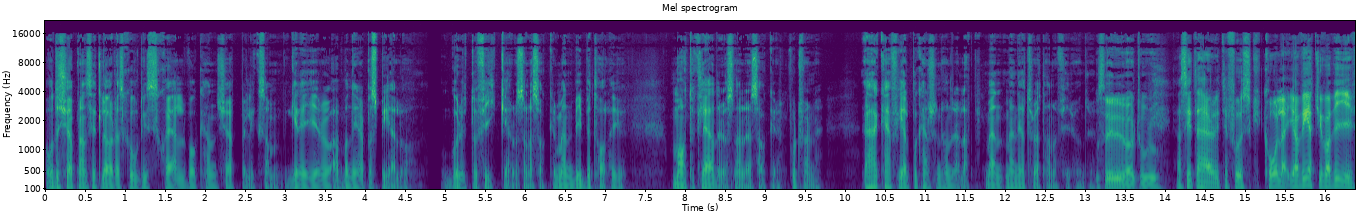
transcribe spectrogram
Och då köper han sitt lördagsgodis själv och han köper liksom grejer och abonnerar på spel och, och går ut och fikar och sådana saker. Men vi betalar ju mat och kläder och sådana där saker fortfarande. Det här kan jag fel på kanske en hundralapp, men, men jag tror att han har 400. Vad säger du Arturo? Jag sitter här och lite fuskkollar. Jag vet ju vad vi,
